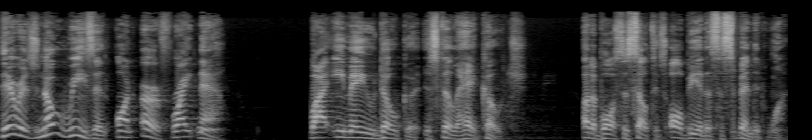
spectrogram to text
there is no reason on earth right now why Ime Udoka is still a head coach of the Boston Celtics, albeit a suspended one.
